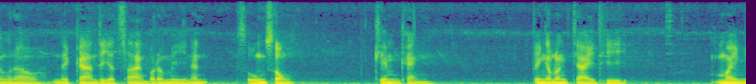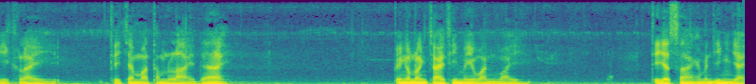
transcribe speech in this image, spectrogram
ของเราในการที่จะสร้างบารมีนั้นสูงส่ง เข้มแข็ง เป็นกำลังใจที่ไม่มีใครที่จะมาทำลายได้ เป็นกำลังใจที่ไม่หวั่นไหวที่จะสร้างให้มันยิ่งใหญ่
